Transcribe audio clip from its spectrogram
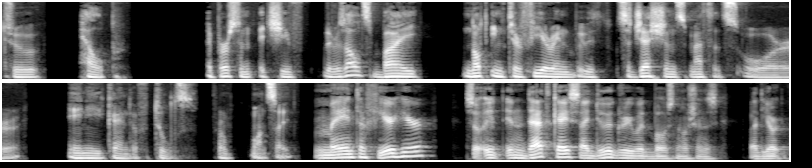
to help a person achieve the results by not interfering with suggestions, methods, or any kind of tools from one side. may interfere here so it, in that case i do agree with both notions but your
